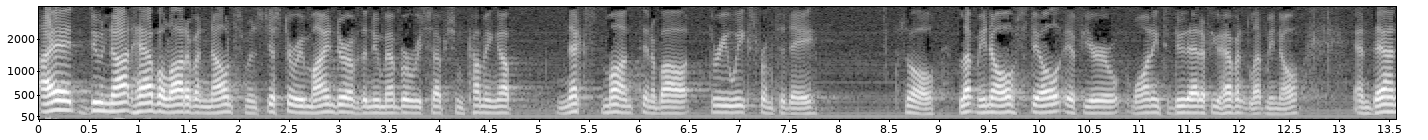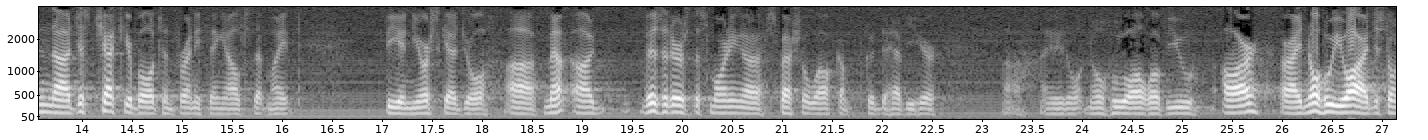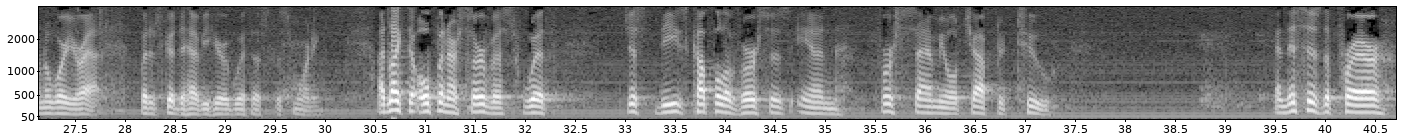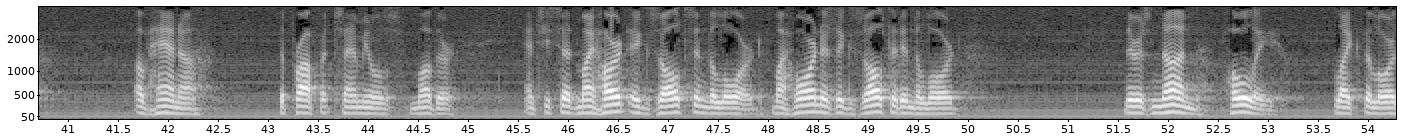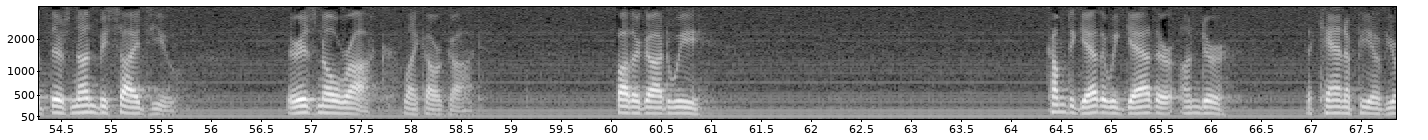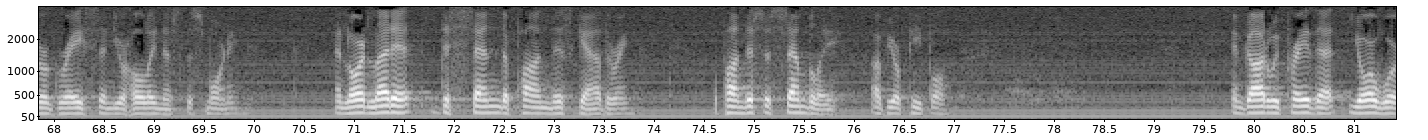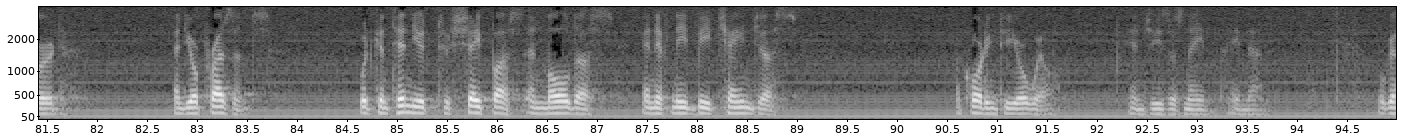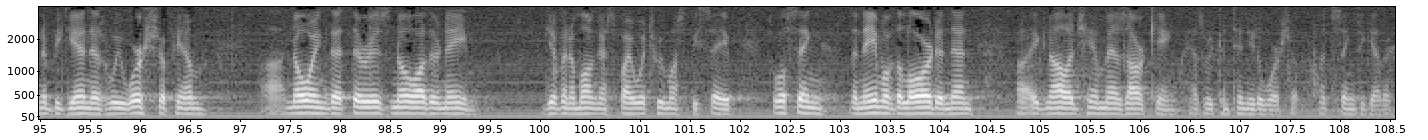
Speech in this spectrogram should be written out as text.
I do not have a lot of announcements. Just a reminder of the new member reception coming up next month in about three weeks from today. So let me know still if you're wanting to do that. If you haven't, let me know. And then uh, just check your bulletin for anything else that might be in your schedule. Uh, uh, visitors this morning, a special welcome. Good to have you here. Uh, I don't know who all of you are, or I know who you are, I just don't know where you're at but it's good to have you here with us this morning. I'd like to open our service with just these couple of verses in 1 Samuel chapter 2. And this is the prayer of Hannah, the prophet Samuel's mother. And she said, My heart exalts in the Lord. My horn is exalted in the Lord. There is none holy like the Lord. There's none besides you. There is no rock like our God. Father God, we come together, we gather under the canopy of your grace and your holiness this morning. And Lord, let it descend upon this gathering, upon this assembly of your people. And God, we pray that your word and your presence would continue to shape us and mold us and if need be, change us according to your will. In Jesus' name, amen. We're going to begin as we worship him, uh, knowing that there is no other name given among us by which we must be saved. So we'll sing the name of the Lord and then uh, acknowledge him as our King as we continue to worship. Let's sing together.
